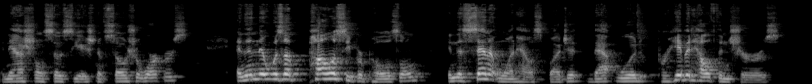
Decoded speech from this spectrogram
and National Association of Social Workers, And then there was a policy proposal in the Senate One House budget that would prohibit health insurers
